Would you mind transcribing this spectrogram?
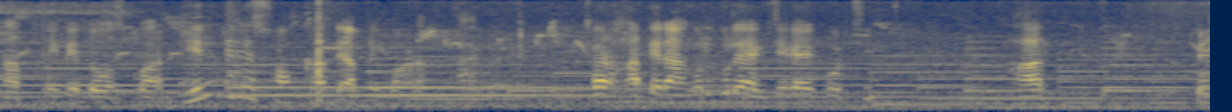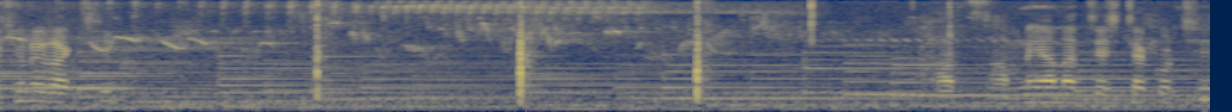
সাত থেকে দশ বার ধীরে ধীরে সংখ্যাতে আপনি বাড়াতে থাকবেন। এবার হাতের আঙুলগুলো এক জায়গায় করছি, হাত পেছনে রাখছি। হাত সামনে আনার চেষ্টা করছি।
